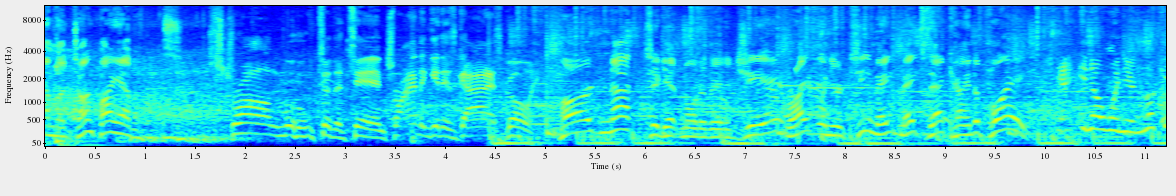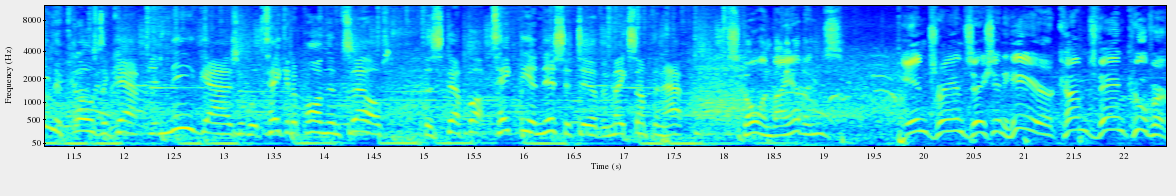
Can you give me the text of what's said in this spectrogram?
and the dunk by Evans. Strong move to the 10, trying to get his guys going. Hard not to get motivated, GA, right when your teammate makes that kind of play. Yeah, you know, when you're looking to close the gap, you need guys who will take it upon themselves to step up, take the initiative, and make something happen. Stolen by Evans. In transition, here comes Vancouver.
